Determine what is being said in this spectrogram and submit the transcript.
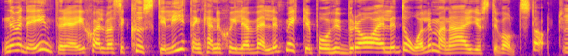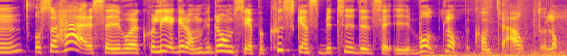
Nej, men det är inte det. I själva kuskeliten kan det skilja väldigt mycket på hur bra eller dålig man är just i voltstart. Mm. Och så här säger våra kollegor om hur de ser på kuskens betydelse i voltlopp kontra autolopp.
